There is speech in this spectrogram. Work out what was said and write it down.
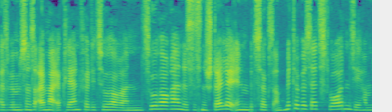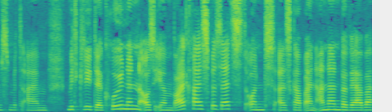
Also wir müssen es einmal erklären für die Zuhörerinnen und Zuhörer. Es ist eine Stelle im Bezirksamt Mitte besetzt worden. Sie haben es mit einem Mitglied der Grünen aus ihrem Wahlkreis besetzt und es gab einen anderen Bewerber,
